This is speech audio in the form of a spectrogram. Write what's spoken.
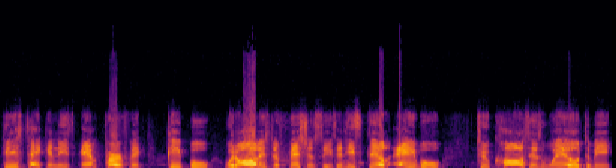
He's taking these imperfect people with all these deficiencies, and He's still able to cause His will to be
